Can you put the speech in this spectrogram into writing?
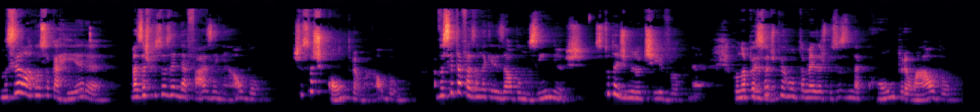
você largou sua carreira mas as pessoas ainda fazem álbum. As pessoas compram álbum. Você está fazendo aqueles álbumzinhos? Isso tudo é diminutivo, né? Quando a pessoa uhum. te pergunta, mas as pessoas ainda compram álbum?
